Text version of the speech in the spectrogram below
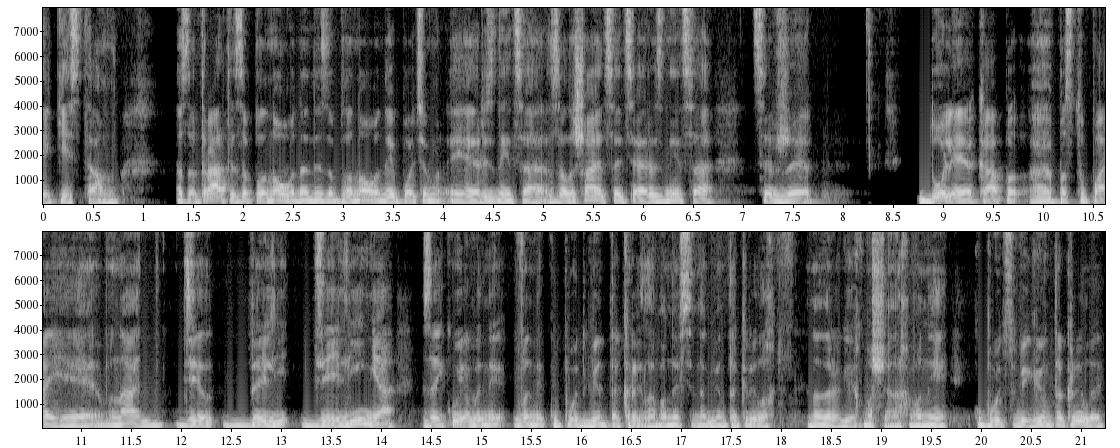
якісь там затрати, заплановані, не заплановані, і потім е, різниця залишається. І ця різниця це вже доля, яка е, поступає на ді- діління, за яку вони, вони купують гвинтокрили. Вони всі на гвинтокрилах, на дорогих машинах. Вони купують собі гвинтокрили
